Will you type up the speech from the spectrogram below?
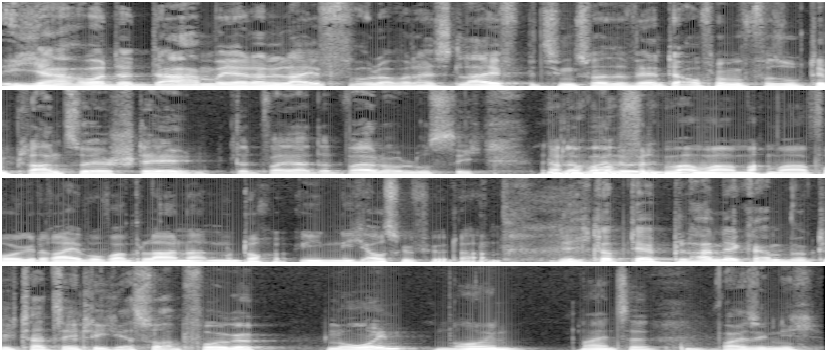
Ja, aber da, da haben wir ja dann live, oder was heißt live, beziehungsweise während der Aufnahme versucht, den Plan zu erstellen. Das war ja, das war ja noch lustig. Ja, machen, wir, machen, wir, machen wir Folge 3, wo wir einen Plan hatten und doch ihn nicht ausgeführt haben. Ich glaube, der Plan, der kam wirklich tatsächlich erst so ab Folge 9. 9, meinst du? Weiß ich nicht.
